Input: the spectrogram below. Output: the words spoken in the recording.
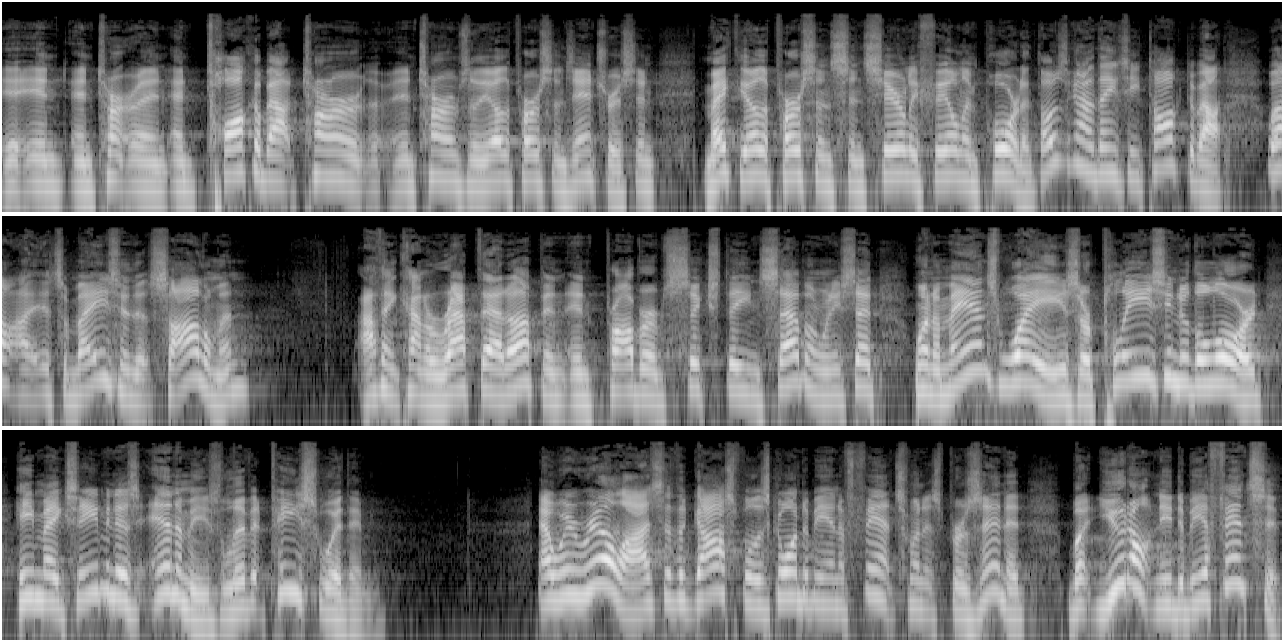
In, in ter- and, and talk about term, in terms of the other person's interest and make the other person sincerely feel important. Those are kind of things he talked about. Well, it's amazing that Solomon, I think, kind of wrapped that up in, in Proverbs 16 7 when he said, When a man's ways are pleasing to the Lord, he makes even his enemies live at peace with him. Now, we realize that the gospel is going to be an offense when it's presented, but you don't need to be offensive.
